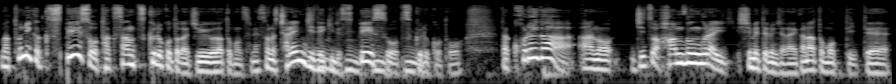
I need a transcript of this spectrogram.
まあ、とにかくスペースをたくさん作ることが重要だと思うんですね。そのチャレンジできるスペースを作ること。だこれが、あの、実は半分ぐらい占めてるんじゃないかなと思っていて、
